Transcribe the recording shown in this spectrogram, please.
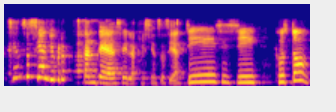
presión social, yo creo que bastante hace la presión social. Sí, sí, sí. Justo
